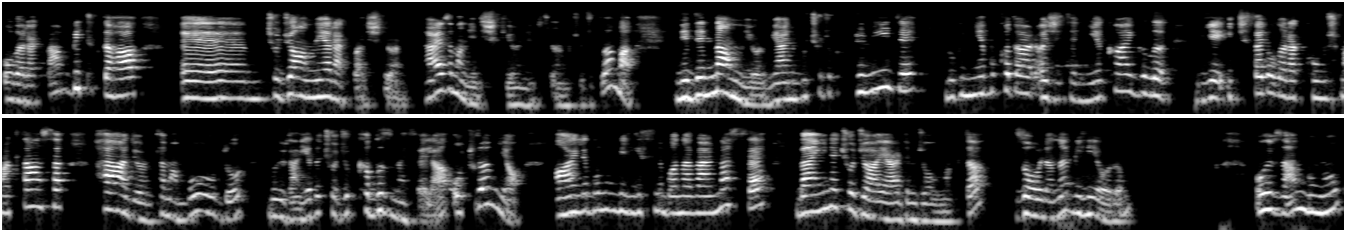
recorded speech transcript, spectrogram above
olarak ben bir tık daha e, çocuğu anlayarak başlıyorum. Her zaman ilişki yönetiyorum çocukla ama nedenini anlıyorum. Yani bu çocuk dün iyiydi, bugün niye bu kadar ajite, niye kaygılı diye içsel olarak konuşmaktansa ha diyorum tamam bu oldu bu yüzden ya da çocuk kabız mesela oturamıyor. Aile bunun bilgisini bana vermezse ben yine çocuğa yardımcı olmakta zorlanabiliyorum. O yüzden bunu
